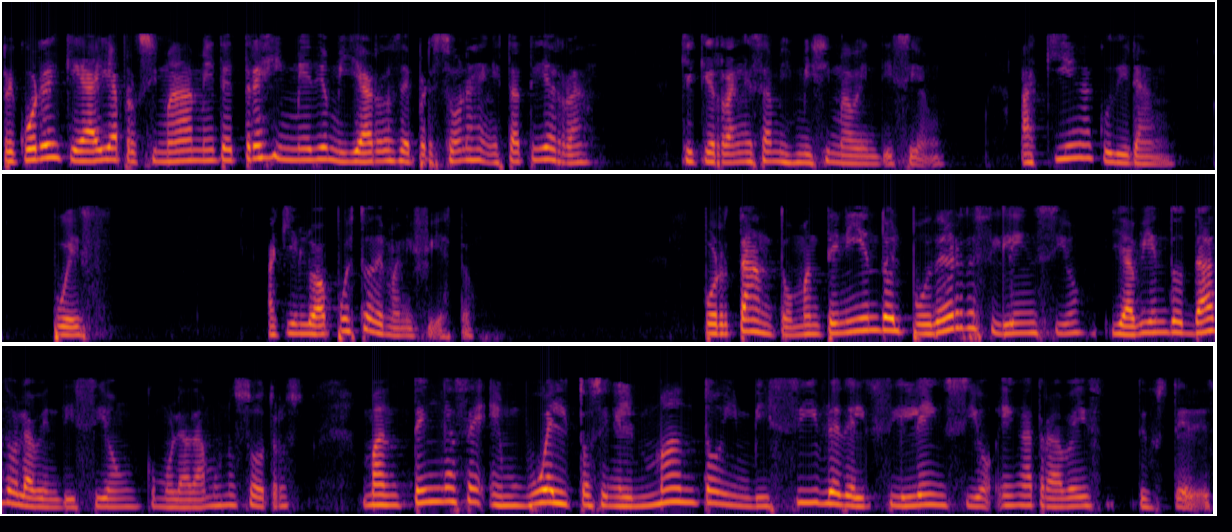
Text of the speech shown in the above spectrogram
recuerden que hay aproximadamente tres y medio millardos de personas en esta tierra que querrán esa mismísima bendición. ¿A quién acudirán? Pues a quien lo ha puesto de manifiesto. Por tanto, manteniendo el poder de silencio y habiendo dado la bendición como la damos nosotros, manténgase envueltos en el manto invisible del silencio en a través de ustedes,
